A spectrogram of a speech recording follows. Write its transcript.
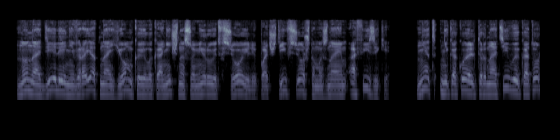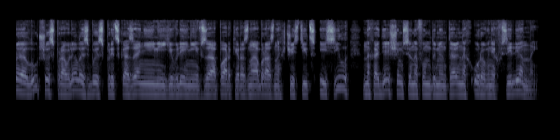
но на деле невероятно емко и лаконично суммирует все или почти все, что мы знаем о физике. Нет никакой альтернативы, которая лучше справлялась бы с предсказаниями явлений в зоопарке разнообразных частиц и сил, находящимся на фундаментальных уровнях Вселенной.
